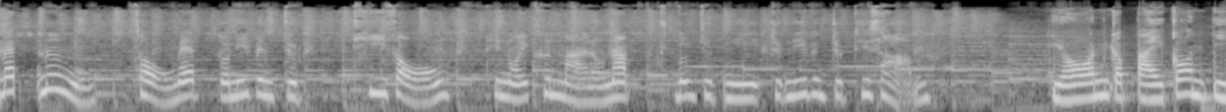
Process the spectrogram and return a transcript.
เม็ดหนึ่งสองเม็ดตัวนี้เป็นจุดที่สองที่น้อยขึ้นมาแล้วนับ เบิ่งจุดนี้จุดนี้เป็นจุดที่สามย้อนกลับไปก้อนปี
